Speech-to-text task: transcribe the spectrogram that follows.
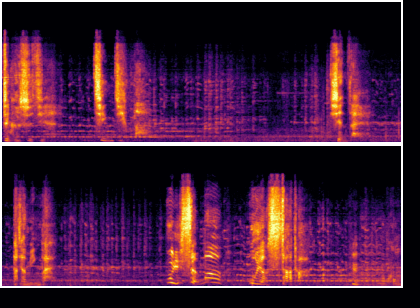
整个世界清静了。现在大家明白为什么我要杀他？哼，悟空，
